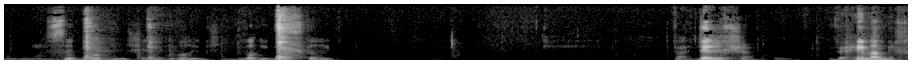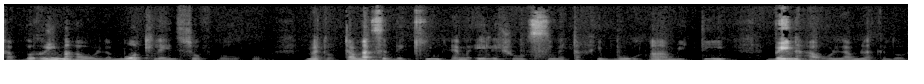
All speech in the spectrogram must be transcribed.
והוא עושה דברים שהם דברים, דברים נסתרים. ועל דרך שאמרו, והם המחברים העולמות לאינסוף ברוך הוא. זאת אומרת, אותם הצדיקים הם אלה שעושים את החיבור האמיתי בין העולם לקדוש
